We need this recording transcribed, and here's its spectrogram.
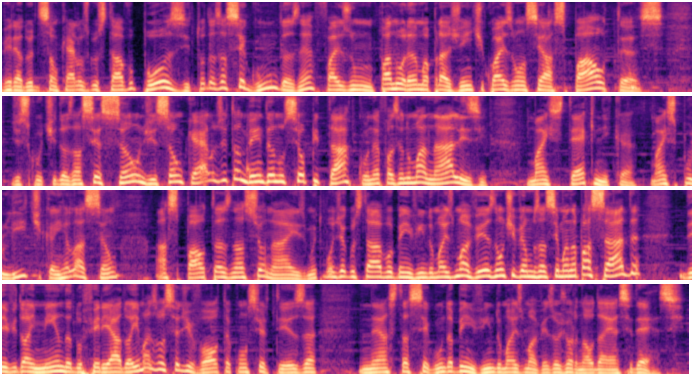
vereador de São Carlos, Gustavo Pose. Todas as segundas, né? Faz um panorama para a gente quais vão ser as pautas discutidas na sessão de São Carlos e também dando o seu pitaco, né? Fazendo uma análise mais técnica, mais política em relação às pautas nacionais. Muito bom dia, Gustavo. Bem-vindo mais uma vez. Não tivemos na semana passada, devido à emenda do feriado aí, mas você de volta com certeza nesta segunda. Bem-vindo mais uma vez ao Jornal da SDS.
